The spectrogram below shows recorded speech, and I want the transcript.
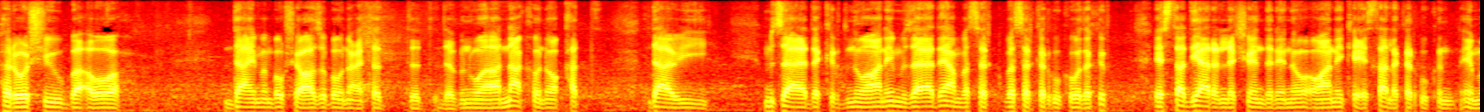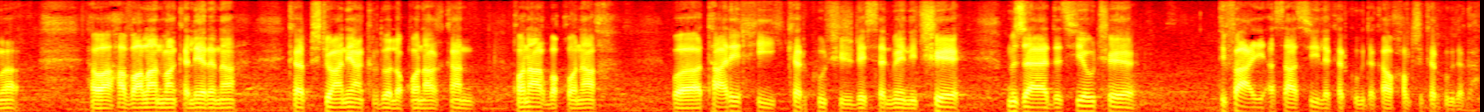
پەرۆشی و بە ئەوە دایمە بەو شێوازە بەو نایەتە دەبنوە ناکەونەوە قەت داوی مزایەدەکردنوانەی مزایەدەیان بەسەر کەرککەوە دەکرد ئێستا دیارن لە شوێن دەنێنەوە ئەوانەی کە ئێستا لە کەرککن ئێمە هەوا هەواڵانمان کە لێرەنا کە پشتیوانیان کردووە لە قۆناغەکان قۆناغ بە قۆناغ و تاریخی کەرکوچیش دەیسەرمێنی چێ مزایدەچیە و چێ دیفاعی ئەساسی لە کەرکک دەکا و خەڵکی کەرکک دەکات.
